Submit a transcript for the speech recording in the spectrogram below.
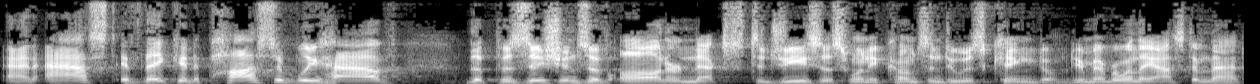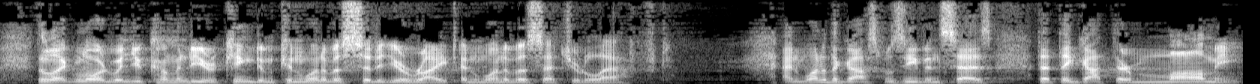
and asked if they could possibly have the positions of honor next to Jesus when he comes into his kingdom. Do you remember when they asked him that? They're like, Lord, when you come into your kingdom, can one of us sit at your right and one of us at your left? And one of the Gospels even says that they got their mommy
